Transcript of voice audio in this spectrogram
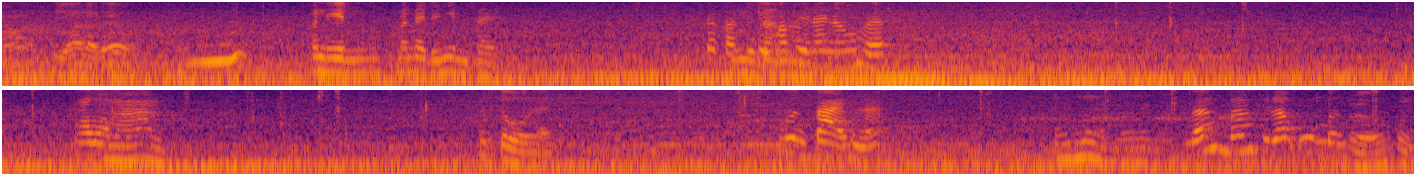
อ๋อเสียอะไรเด้อมันเห็น มันได้เดี๋ยวยิ้มใส่เจ้าก่อนกินมาพี่น้อยนึงเหรอ ก็ประมาณก็โตเลยมื่นปลายพุ่นละต้องเมื่อเลยเบิ้งเบิ้งสิเราอุ้มเบิ้งเออผม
